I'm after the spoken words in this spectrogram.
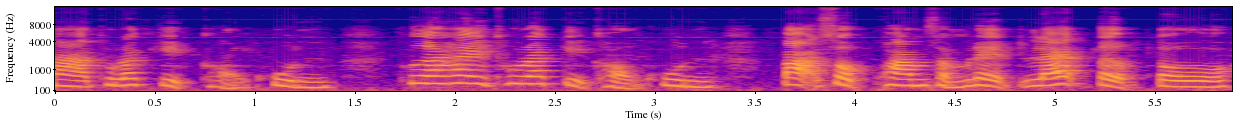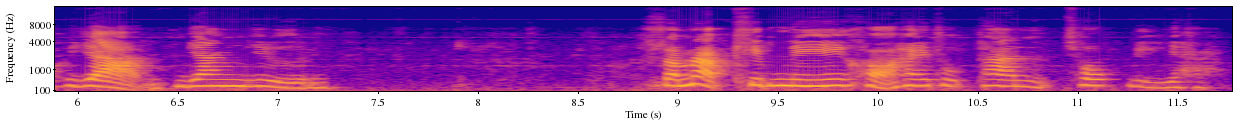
นาธุรกิจของคุณ เพื่อให้ธุรกิจของคุณ ประสบความสำเร็จและเติบโตอย่างยั่งยืนสำหรับคลิปนี้ขอให้ทุกท่านโชคดีค่ะ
